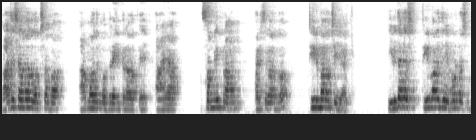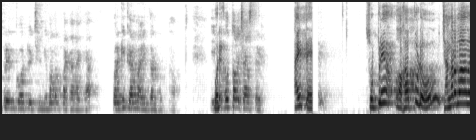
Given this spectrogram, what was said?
రాజ్యసభ లోక్సభ ఆమోద ముద్ర అయిన తర్వాతే ఆయా అసెంబ్లీ ప్రాంత పరిసరాల్లో తీర్మానం చేయాలి. ఈ విధంగా తీర్మానం చేయకుండా సుప్రీంకోర్టు ఇచ్చిన నిబంధన ప్రకారంగా వర్గీకరణ అయింది అనుకుంటున్నారు ఈ ప్రభుత్వాలు చేస్తాయి? అయితే సుప్రీం ఒకప్పుడు చంద్రబాబు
